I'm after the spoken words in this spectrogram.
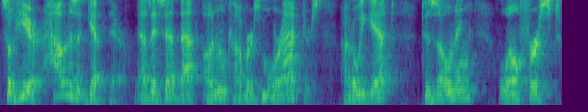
So here, how does it get there? As I said, that uncovers more actors. How do we get to zoning? Well, first,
